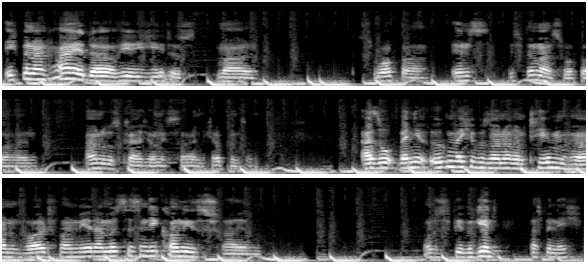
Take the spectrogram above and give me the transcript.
Ich bin ein Heider, wie jedes Mal. Swapper. Ins ich bin mal Swapper halt. Anderes kann ich auch nicht sein. Ich hab ihn so. Also, wenn ihr irgendwelche besonderen Themen hören wollt von mir, dann müsst ihr es in die Kommis schreiben. Und das Spiel beginnt. Was bin ich?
